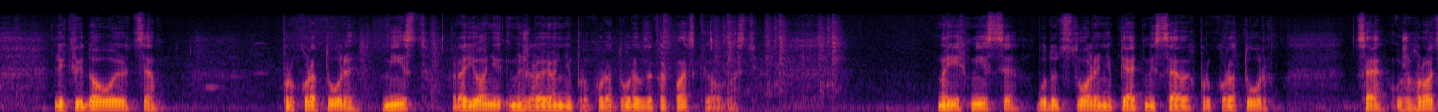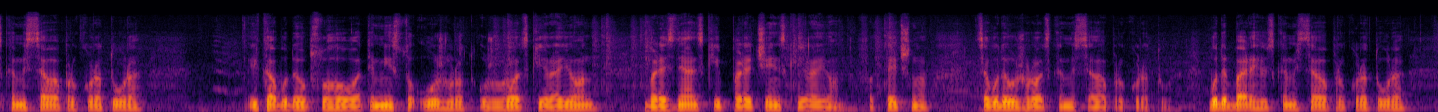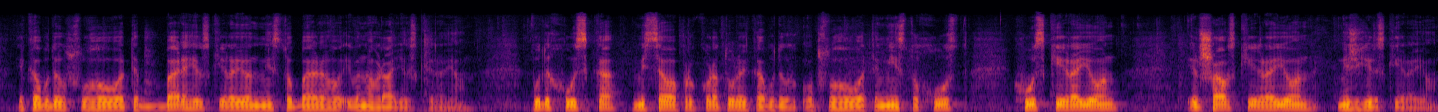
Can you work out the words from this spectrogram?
ліквідовуються прокуратури міст, районів і міжрайонні прокуратури в Закарпатській області. На їх місце будуть створені п'ять місцевих прокуратур. Це Ужгородська місцева прокуратура, яка буде обслуговувати місто Ужгород, Ужгородський район, Березнянський, Перечинський район. Фактично, це буде Ужгородська місцева прокуратура. Буде Берегівська місцева прокуратура, яка буде обслуговувати Берегівський район, місто Берего і Виноградівський район. Буде Хуська місцева прокуратура, яка буде обслуговувати місто Хуст, Хустський район, Іршавський район, Міжгірський район.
